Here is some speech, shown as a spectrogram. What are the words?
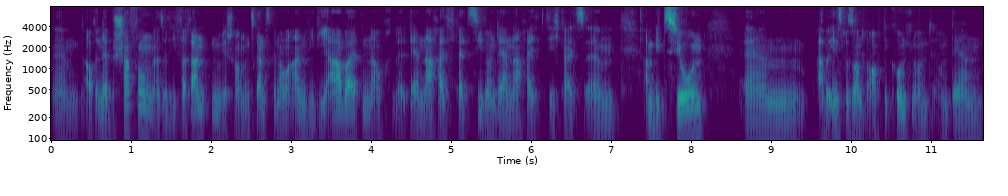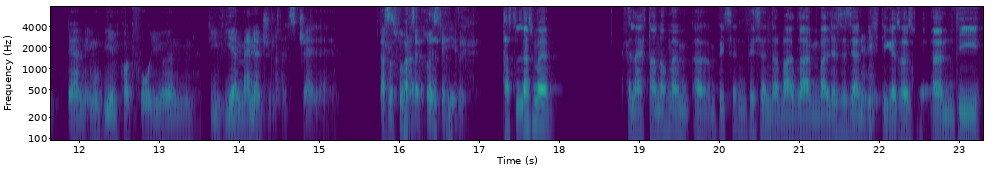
ähm, auch in der Beschaffung, also Lieferanten. Wir schauen uns ganz genau an, wie die arbeiten, auch äh, deren Nachhaltigkeitsziele und deren Nachhaltigkeitsambitionen, ähm, aber insbesondere auch die Kunden und, und deren, deren Immobilienportfolien, die wir managen als JLL. Das ist für uns der größte Hebel. Das, lass mal vielleicht da noch mal äh, ein bisschen, ein bisschen dabei bleiben, weil das ist ja ein mhm. wichtiges. Also, ähm, die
